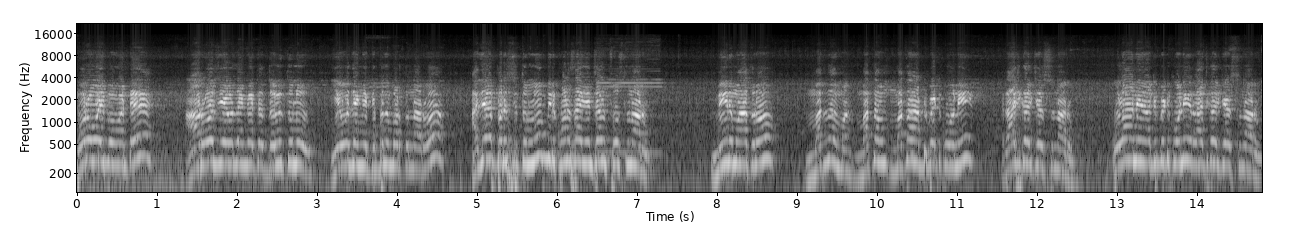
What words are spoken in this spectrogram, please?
పూర్వవైభవం అంటే ఆ రోజు ఏ విధంగా అయితే దళితులు ఏ విధంగా ఇబ్బంది పడుతున్నారో అదే పరిస్థితుల్లో మీరు కొనసాగించాలని చూస్తున్నారు. మీరు మాత్రం మత మతం మతం అడ్డు పెట్టుకొని రాజకీయాలు చేస్తున్నారు. కులాన్ని అడ్డు పెట్టుకొని రాజకీయాలు చేస్తున్నారు.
